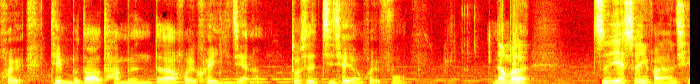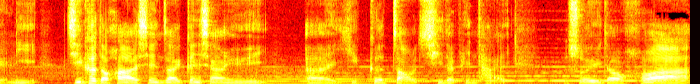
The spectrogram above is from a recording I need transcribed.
回听不到他们的回馈意见了，都是机器人回复。那么职业摄影发展潜力，极客的话现在更像于。呃，一个早期的平台，所以的话，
